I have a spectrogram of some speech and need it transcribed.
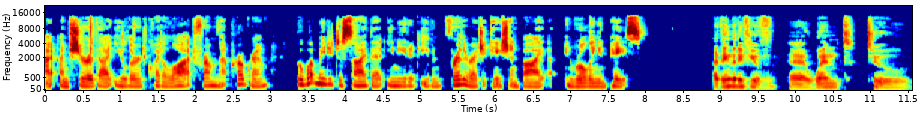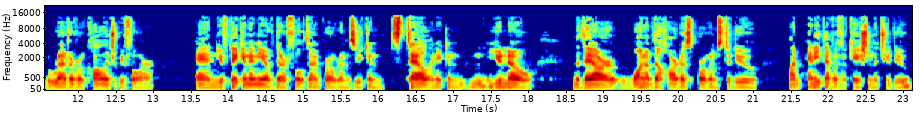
I, I'm sure that you learned quite a lot from that program, but what made you decide that you needed even further education by enrolling in PACE? I think that if you've uh, went to Red River College before and you've taken any of their full-time programs, you can tell and you can you know that they are one of the hardest programs to do on any type of vacation that you do.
